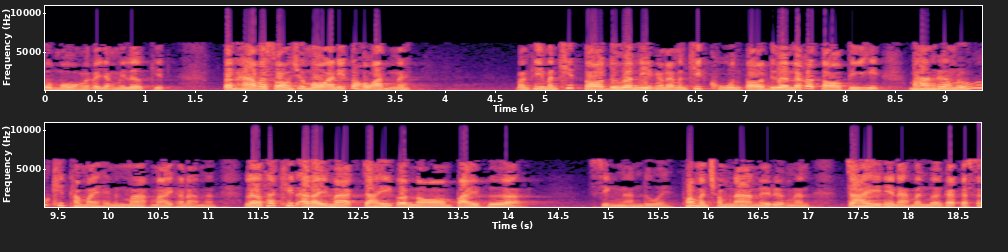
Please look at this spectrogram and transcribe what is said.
ชั่วโมงแล้วก็ยังไม่เลิกคิด ปัญหาว่าสองชั่วโมงอันนี้ต่อวันนะ บางทีมันคิดต่อเดือนอีกนะมันคิดคูณต่อเดือนแล้วก็ต่อปีอีก บางเรื่องรู้คิดทำไมให้มันมากมายขนาดนั้น แล้วถ้าคิดอะไรมากใจก็น้อมไปเพื่อสิ่งนั้นด้วย เพราะมันชำนาญในเรื่องนั้น ใจเนี่ยนะมันเหมือนกับกระแส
